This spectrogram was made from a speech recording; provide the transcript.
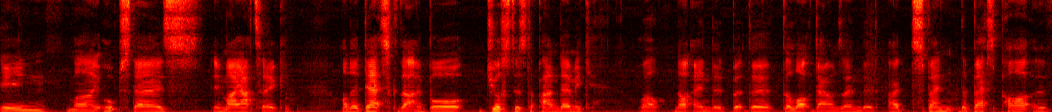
in my upstairs in my attic on a desk that I bought just as the pandemic well not ended but the the lockdowns ended. I'd spent the best part of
